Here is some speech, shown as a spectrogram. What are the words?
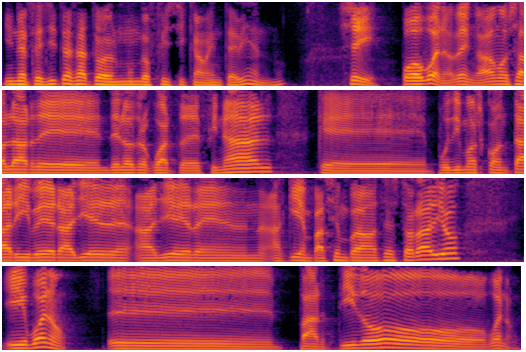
y necesitas a todo el mundo físicamente bien, ¿no? Sí, pues bueno, venga, vamos a hablar de, del otro cuarto de final que pudimos contar y ver ayer, ayer en, aquí en Pasión por Baloncesto Radio. Y bueno, eh, partido, bueno,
